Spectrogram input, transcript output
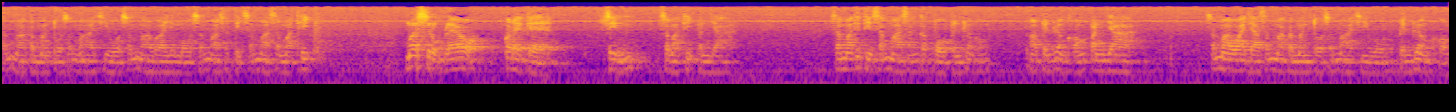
สัมมากัมมันโตสัมมาอาชิวสัมมาวายโมสัมมาสติสัมมาสมาธิ เมื่อสรุปแล้วก็ได้แก่ศีลสมาธิปัญญาสัมมาทิฏฐิสัมมาสังกัปโปเป็นเรื่องของเป็นเรื่องของปัญญาสัมมาวาจาสัมมากัมมันโตสัมมาอาชิวเป็นเรื่องของ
